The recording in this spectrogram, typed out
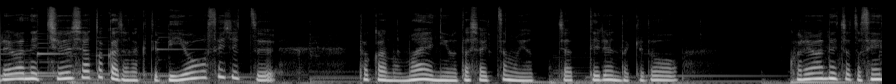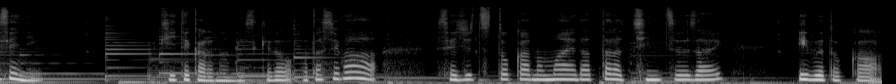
れはね注射とかじゃなくて美容施術とかの前に私はいつもやっちゃってるんだけどこれはねちょっと先生に聞いてからなんですけど私は施術とかの前だったら鎮痛剤イブとか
